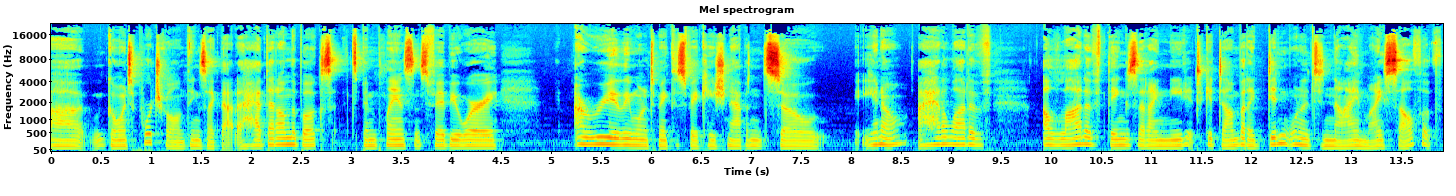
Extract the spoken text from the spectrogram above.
uh, going to Portugal and things like that. I had that on the books. It's been planned since February. I really wanted to make this vacation happen, so you know, I had a lot of a lot of things that I needed to get done, but I didn't want to deny myself of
